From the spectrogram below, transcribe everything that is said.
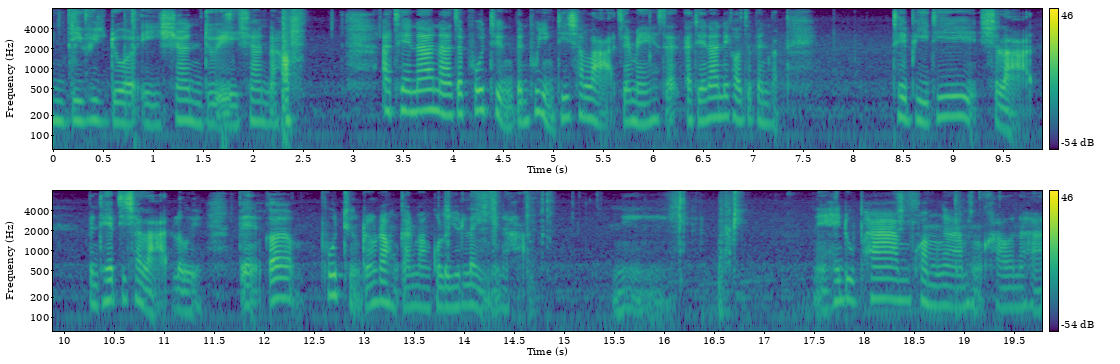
individuation duation นะคะ อาเทนานะจะพูดถึงเป็นผู้หญิงที่ฉลาดใช่ไหมแต่อาเทนานี่เขาจะเป็นแบบเทพีที่ฉลาด เป็นเทพที่ฉลาดเลยเป็นก็พูดถึงเรื่องราวของการวางกลยุทธ์อะไรอย่างนี้นะคะ นี่นี่ให้ดูภาพความงามของเขานะคะ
